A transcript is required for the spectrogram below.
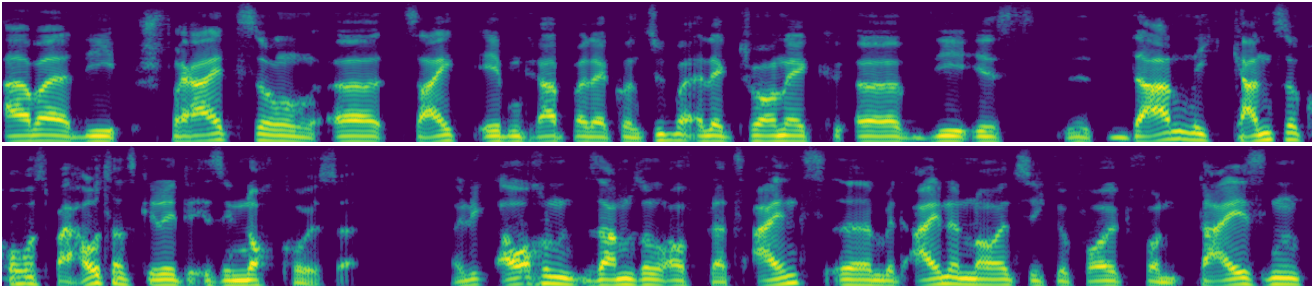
Aber die Spreizung äh, zeigt eben gerade bei der Consumer Electronic, äh, die ist äh, da nicht ganz so groß. Bei Haushaltsgeräten ist sie noch größer. Da liegt auch ein Samsung auf Platz 1 äh, mit 91, gefolgt von Dyson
